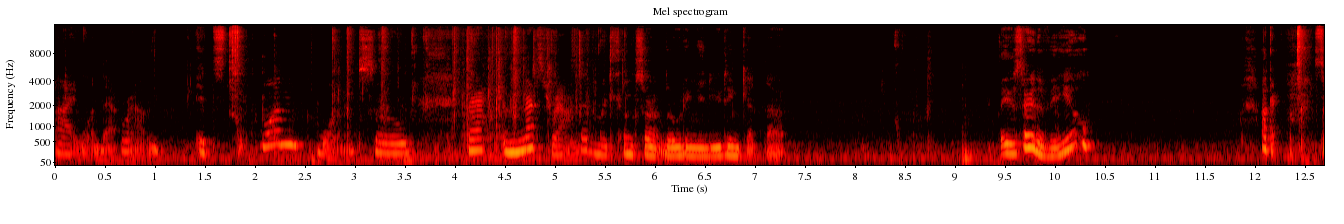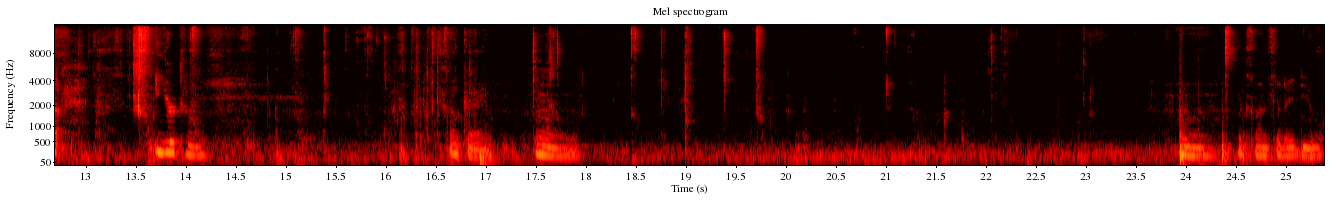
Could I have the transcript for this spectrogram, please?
I won that round. It's one one. So back in the next round. my chunks aren't loading and you didn't get that. Wait, started the video? Okay, so your turn. Okay. Hmm. Hmm. Which one should I do?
